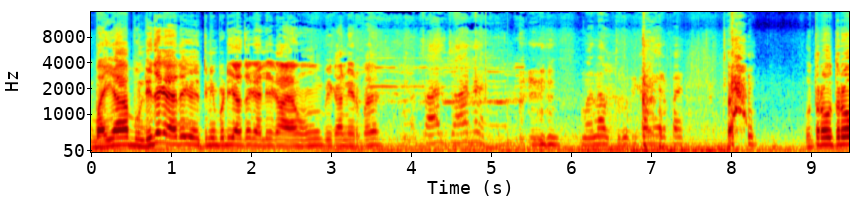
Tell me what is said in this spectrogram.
भैया बूंदी जगह आए थे इतनी बढ़िया जगह लेकर आया हूँ बीकानेर पे। चाल चाल मना उतरो उतरो उतरो।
